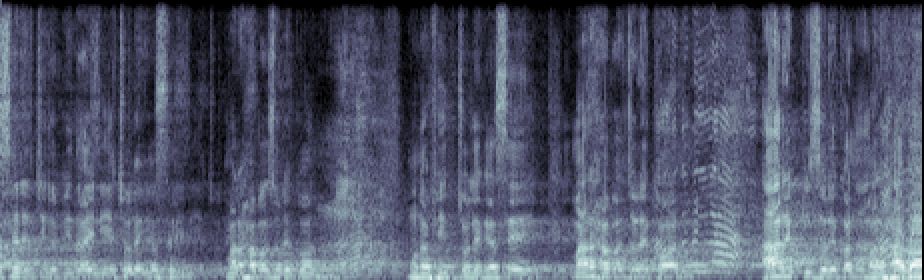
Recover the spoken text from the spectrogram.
ছেড়ে চির বিদায় নিয়ে চলে গেছে। মারহাবা জোরে কোন। মুনাফিক চলে গেছে। মারহাবা জোরে কোন। আর একটু জোরে কোন, মারহাবা।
